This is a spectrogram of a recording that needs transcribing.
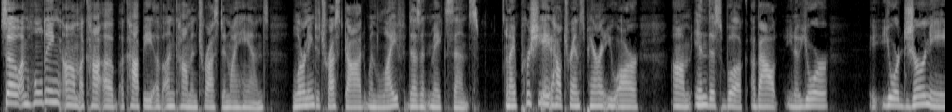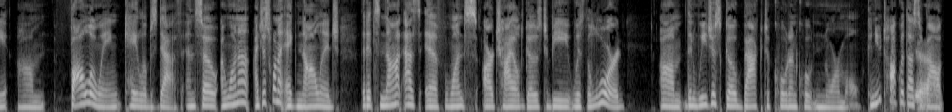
So I'm holding um, a, co- a, a copy of Uncommon Trust in my hands, learning to trust God when life doesn't make sense. And I appreciate how transparent you are um, in this book about you know your your journey um, following Caleb's death. And so I want to I just want to acknowledge that it's not as if once our child goes to be with the Lord, um, then we just go back to quote unquote normal. Can you talk with us Yeah. about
